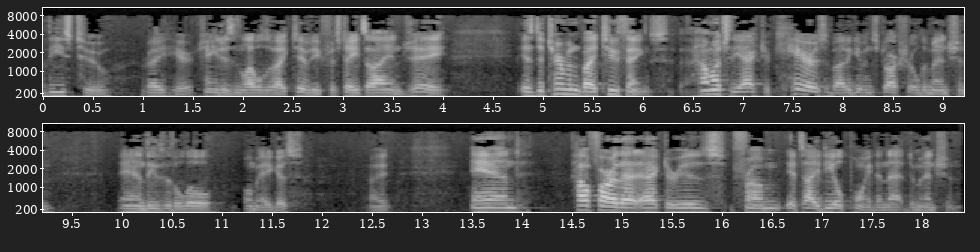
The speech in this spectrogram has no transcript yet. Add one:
these two right here, changes in levels of activity for states I and J, is determined by two things. How much the actor cares about a given structural dimension, and these are the little omegas, right? And how far that actor is from its ideal point in that dimension.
